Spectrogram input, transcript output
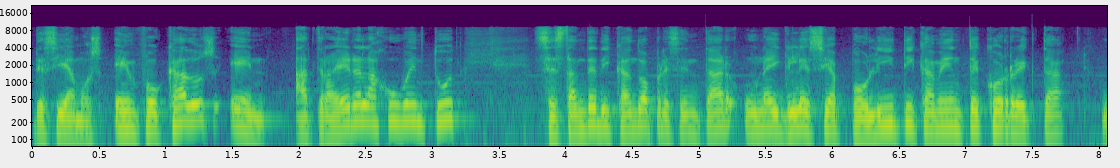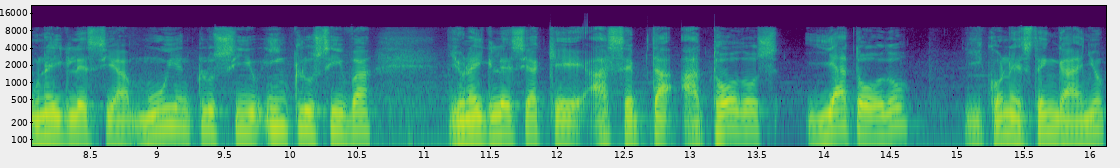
decíamos, enfocados en atraer a la juventud, se están dedicando a presentar una iglesia políticamente correcta, una iglesia muy inclusiva y una iglesia que acepta a todos y a todo, y con este engaño,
